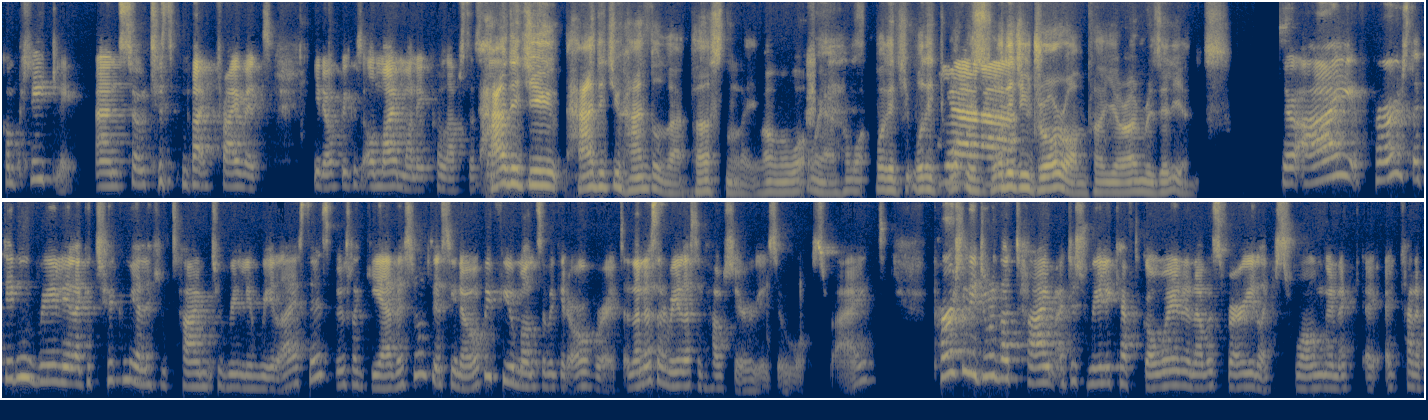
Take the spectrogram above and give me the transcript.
completely, and so did my private you know, because all my money collapsed as well. How did you how did you handle that personally? Well, what, what, what did you what did yeah. what, was, what did you draw on for your own resilience? So I first I didn't really like it took me a little time to really realize this. It was like, yeah, this will just, you know, it'll be a few months and we get over it. And then as I realized how serious it was, right? Personally, during that time, I just really kept going and I was very like strong and I, I, I kind of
